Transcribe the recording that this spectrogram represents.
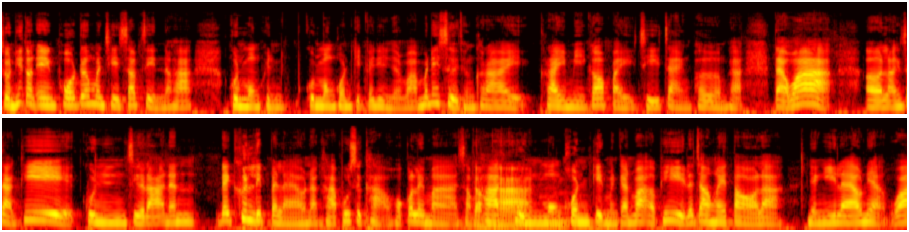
ส่วนที่ตนเองโพสต์เรื่องบัญชีทรัพย์สินนะคะ คุณมงคลคุณมงคลกิจก็ยืนยันว่าไม่ได้สื่อถึงใคร ใครมีก็ไปชี้แจงเพิ่มค่ะ แต่ว่าเอ่อหลังจากที่คุณศิระนั้นได้ขึ้นลิฟต์ไปแล้วนะคะ ผู้สื่อข่าวเขาก็เลยมาสัมภาษณ์สัมภาษณ์คุณมงคลกิจเหมือนกันว่าเออพี่แล้วจะเอาไงต่อล่ะอย่างนี้แล้วเนี่ยว่า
